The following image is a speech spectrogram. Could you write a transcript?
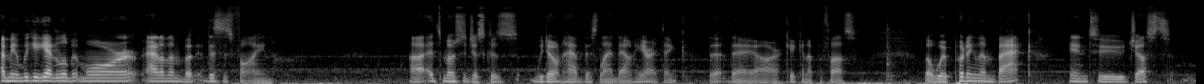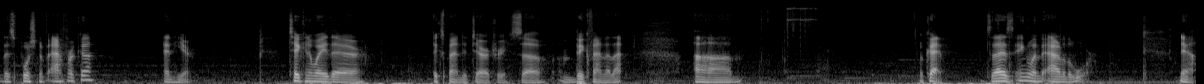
I mean, we could get a little bit more out of them, but this is fine. Uh, it's mostly just because we don't have this land down here, I think, that they are kicking up a fuss. But we're putting them back into just this portion of Africa and here. Taking away their expanded territory, so I'm a big fan of that. Um, okay, so that is England out of the war. Now,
